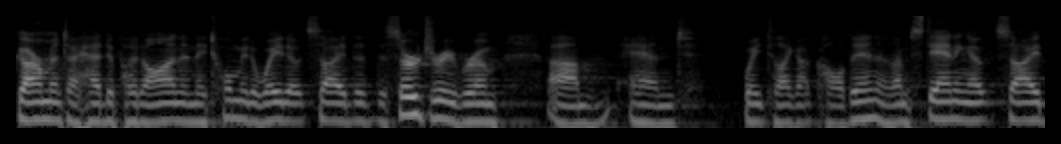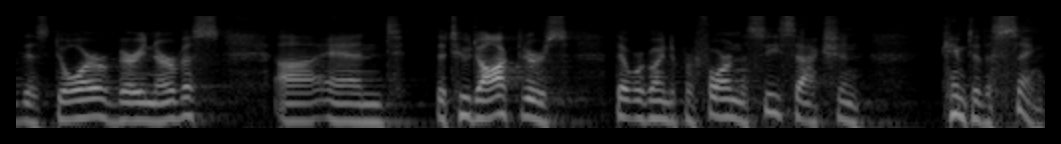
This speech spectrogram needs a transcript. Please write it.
garment I had to put on, and they told me to wait outside the, the surgery room um, and wait till I got called in. And I'm standing outside this door, very nervous. Uh, and the two doctors that were going to perform the C section came to the sink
